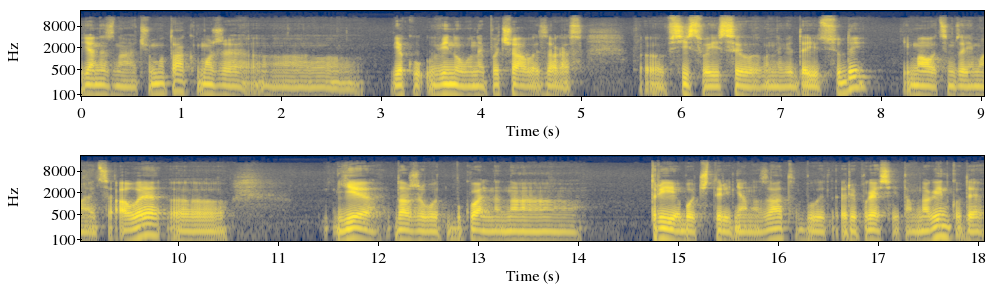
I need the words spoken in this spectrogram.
Я не знаю, чому так. Може, е, яку війну вони почали зараз, е, всі свої сили вони віддають сюди і мало цим займаються. Але е, є навіть от буквально на три або чотири дня назад були репресії там на ринку, де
